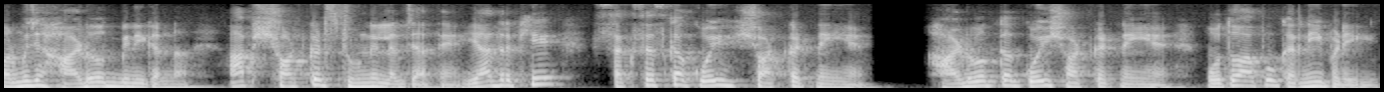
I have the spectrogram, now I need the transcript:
और मुझे हार्डवर्क भी नहीं करना। आप शॉर्टकट्स ढूँढने लग जाते हैं। याद रखिए सक्सेस का कोई शॉर्टकट नहीं है। हार्डवर्क का कोई शॉर्टकट नहीं है। वो तो आपको करनी ही पड़ेगी।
